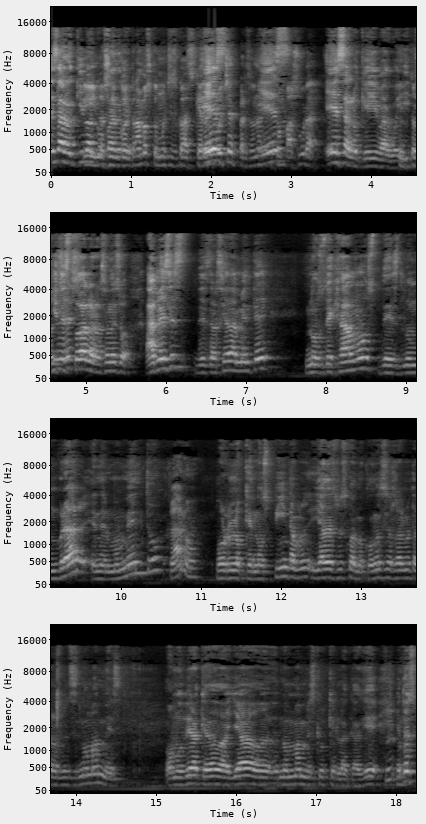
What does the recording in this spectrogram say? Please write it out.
es a lo que iba, y nos compadre. encontramos con muchas cosas, que Es- hay muchas personas que es- son basura. Es a lo que iba, güey. Entonces- y tienes toda la razón eso. A veces, desgraciadamente, nos dejamos deslumbrar en el momento Claro. por lo que nos pintan. Y ya después cuando conoces realmente a los dices, no mames. O me hubiera quedado allá, o no mames, creo que la cagué. Entonces,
